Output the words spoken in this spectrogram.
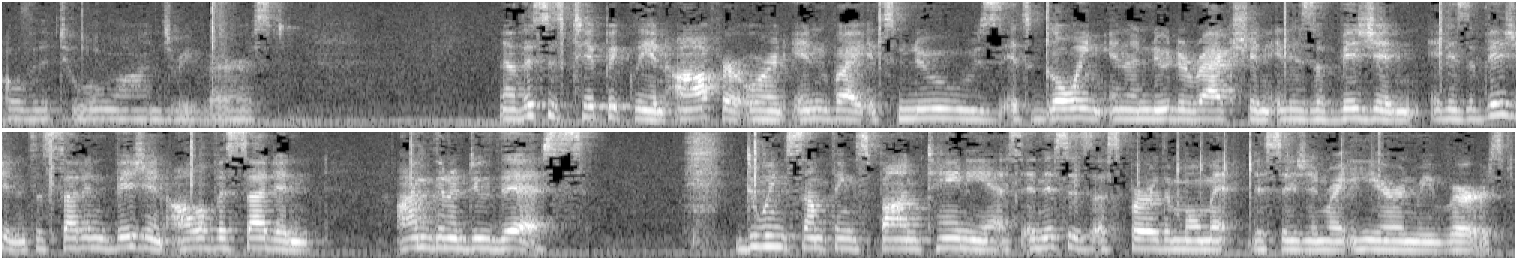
over the Two of Wands reversed. Now this is typically an offer or an invite. It's news. It's going in a new direction. It is a vision. It is a vision. It's a sudden vision. All of a sudden, I'm going to do this. Doing something spontaneous. And this is a spur of the moment decision right here in reversed.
